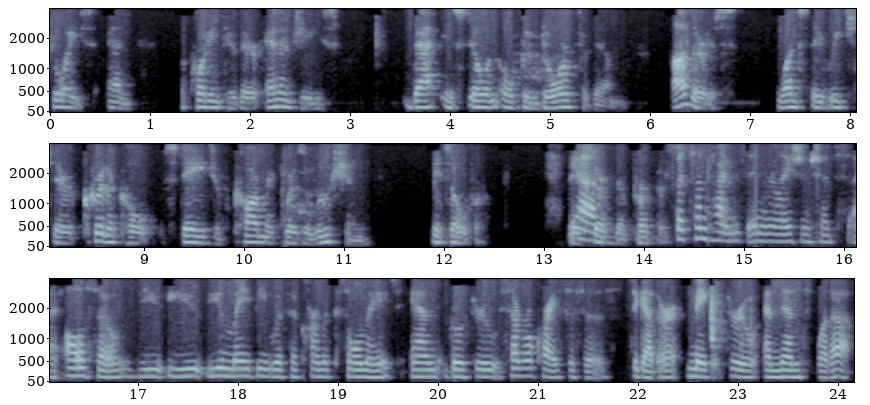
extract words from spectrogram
choice. And according to their energies, that is still an open door for them. Others, once they reach their critical stage of karmic resolution, it's over. They Yeah. serve their purpose. But sometimes in relationships, I also you you you may be with a karmic soulmate and go through several crises together, make it through, and then split up.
